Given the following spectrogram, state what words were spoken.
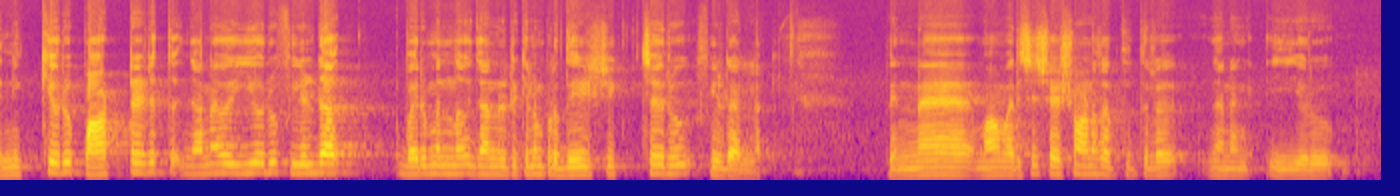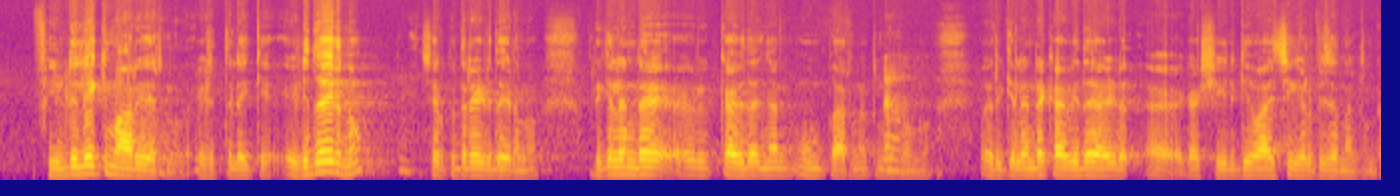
എനിക്കൊരു പാട്ടെഴുത്ത് ഞാൻ ഈ ഒരു ഫീൽഡ് വരുമെന്ന് ഞാൻ ഒരിക്കലും പ്രതീക്ഷിച്ച ഒരു ഫീൽഡല്ല പിന്നെ മാ മരിച്ച ശേഷമാണ് സത്യത്തിൽ ഞാൻ ഈ ഒരു ഫീൽഡിലേക്ക് മാറിയായിരുന്നു. എഴുത്തിലേക്ക് എഴുതായിരുന്നു. ചെറുപ്പത്തിൽ എഴുതായിരുന്നു. ഒരിക്കൽ എന്റെ ഒരു കവിത ഞാൻ മുമ്പ് പറഞ്ഞിട്ടുണ്ട് തോന്നുന്നു. ഒരിക്കൽ എന്റെ കവിത കക്ഷി എനിക്ക് വായിച്ച് കേൾപ്പിച്ച് തന്നിട്ടുണ്ട്.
